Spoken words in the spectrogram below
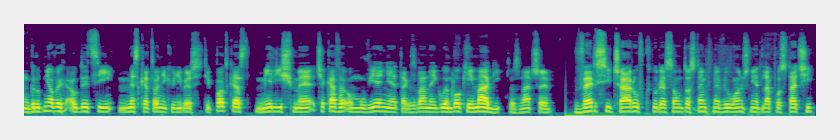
grudniowych audycji Miskatonic University Podcast mieliśmy ciekawe omówienie tak zwanej głębokiej magii, to znaczy wersji czarów, które są dostępne wyłącznie dla postaci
